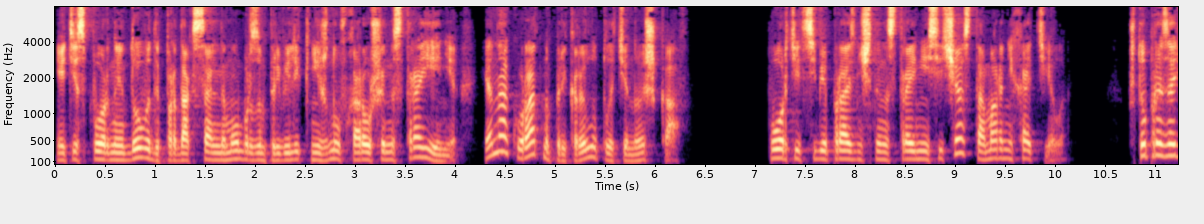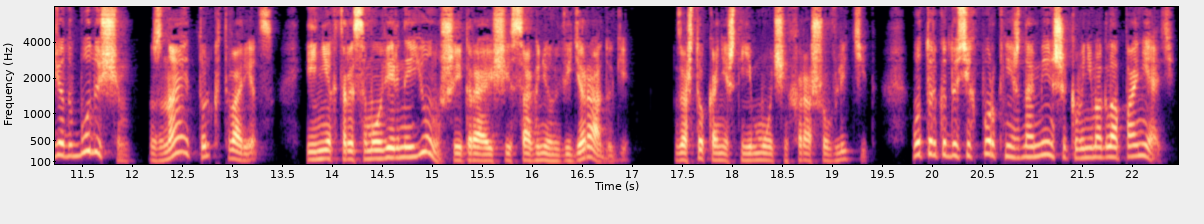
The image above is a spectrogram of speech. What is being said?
Эти спорные доводы парадоксальным образом привели княжну в хорошее настроение, и она аккуратно прикрыла платяной шкаф. Портить себе праздничное настроение сейчас Тамара не хотела. Что произойдет в будущем, знает только Творец и некоторые самоуверенные юноши, играющие с огнем в виде радуги. За что, конечно, ему очень хорошо влетит. Вот только до сих пор княжна Меньшикова не могла понять,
